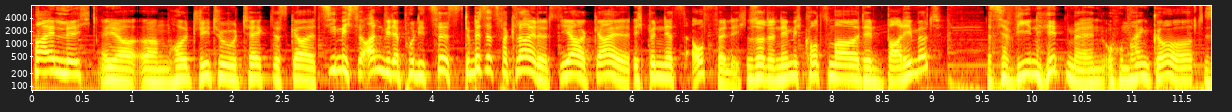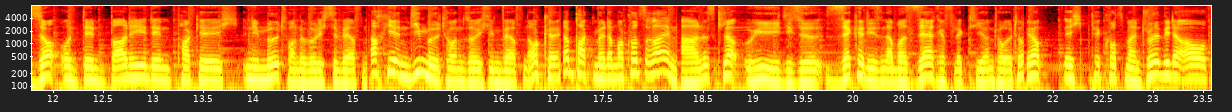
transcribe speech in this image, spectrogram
Peinlich. Ja, ähm, hold G to take this guy. Zieh mich so an wie der Polizist. Du bist jetzt verkleidet. Ja, geil. Ich bin jetzt auffällig. So, dann nehme ich kurz mal den Buddy mit. Das ist ja wie ein Hitman. Oh mein Gott. So, und den Buddy, den packe ich in die Mülltonne, würde ich sie werfen. Ach, hier in die Mülltonne soll ich ihn werfen. Okay, dann packen wir da mal kurz rein. Alles klar. Ui, diese Säcke, die sind aber sehr reflektierend heute. Ja, ich pick kurz meinen Drill wieder auf.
